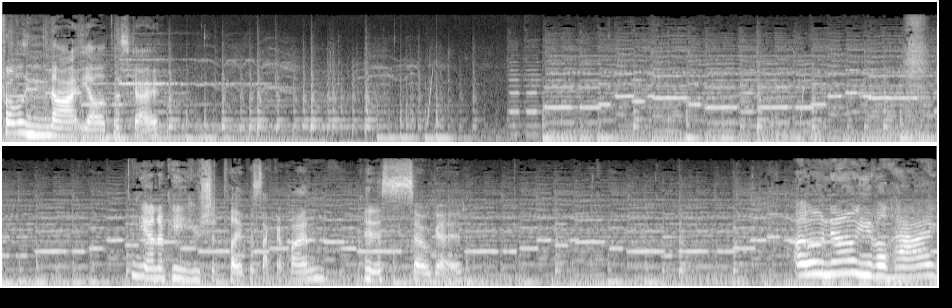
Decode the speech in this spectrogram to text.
probably not yell at this guy. Yana you should play the second one. It is so good. Oh no, evil hag!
